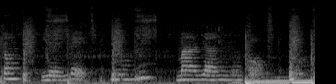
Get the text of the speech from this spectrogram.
东咧咧噜噜妈呀噜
